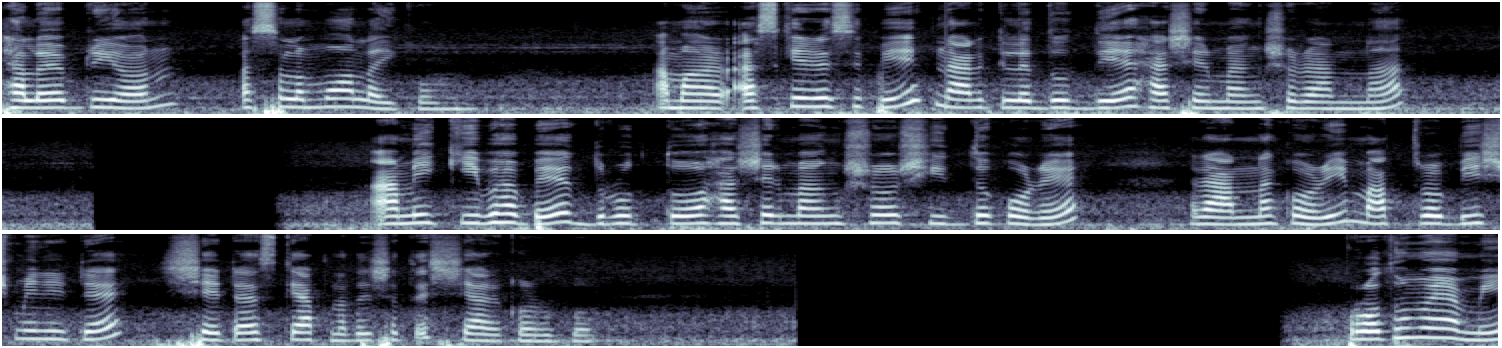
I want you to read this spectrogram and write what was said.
হ্যালো এভরিওয়ান আসসালামু আলাইকুম আমার আজকের রেসিপি নারকেলের দুধ দিয়ে হাঁসের মাংস রান্না আমি কীভাবে দ্রুত হাঁসের মাংস সিদ্ধ করে রান্না করি মাত্র ২০ মিনিটে সেটা আজকে আপনাদের সাথে শেয়ার করব প্রথমে আমি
